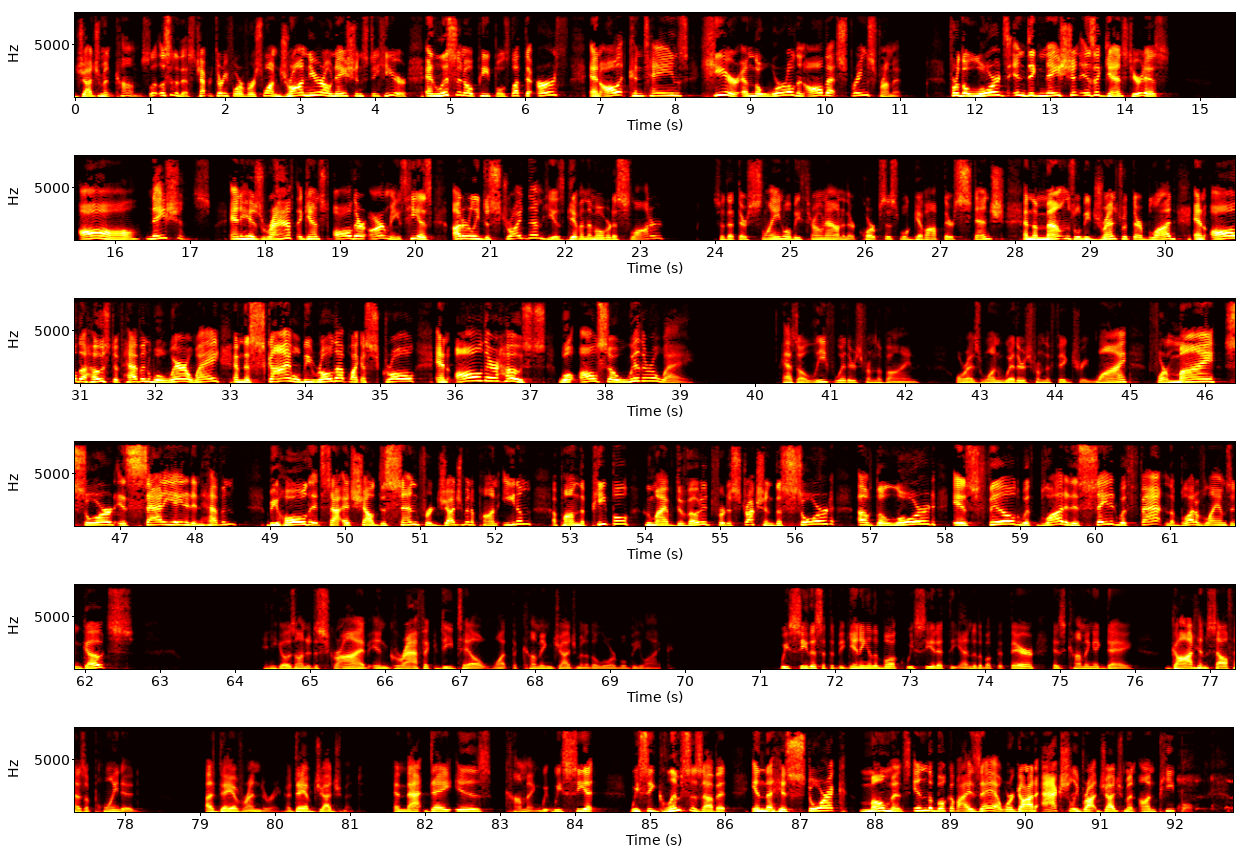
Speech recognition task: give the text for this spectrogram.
judgment comes. Listen to this. Chapter 34 verse 1. Draw near, O nations, to hear, and listen, O peoples. Let the earth and all it contains hear, and the world and all that springs from it. For the Lord's indignation is against, here it is, all nations and his wrath against all their armies. He has utterly destroyed them. He has given them over to slaughter so that their slain will be thrown out and their corpses will give off their stench and the mountains will be drenched with their blood and all the host of heaven will wear away and the sky will be rolled up like a scroll and all their hosts will also wither away as a leaf withers from the vine or as one withers from the fig tree. Why? For my sword is satiated in heaven. Behold, it, it, shall descend for judgment upon Edom, upon the people whom I have devoted for destruction. The sword of the Lord is filled with blood. It is sated with fat and the blood of lambs and goats. And he goes on to describe in graphic detail what the coming judgment of the Lord will be like. We see this at the beginning of the book. We see it at the end of the book that there is coming a day. God Himself has appointed a day of rendering, a day of judgment. And that day is coming. We, we see it, we see glimpses of it in the historic moments in the book of Isaiah where God actually brought judgment on people.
